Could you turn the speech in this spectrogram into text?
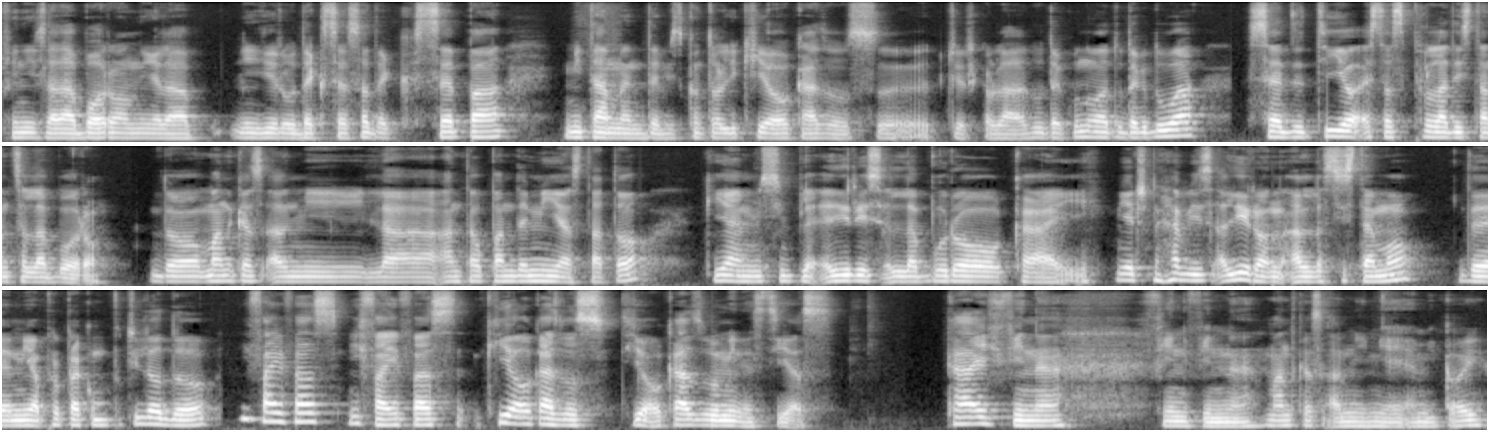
finis la laboron je la ni diru dek sesa, dek sepa, mi tamen devis kontroli kio okazos eh, circa la dudek unua, dudek dua, sed tio estas pro la distanca laboro. Do mancas al mi la antaŭpandemia stato, kiam mi simple eliris el laburo kai mi ec ne havis aliron al la sistemo, de mia propra computilo do mi fajfas, mi fajfas, kio okazos, tio okazo mi ne. Kai fine, fin fine, mancas al mi miei amicoi.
